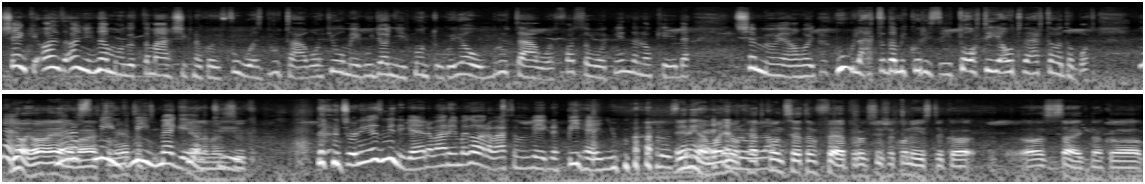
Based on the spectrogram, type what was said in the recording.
Senki az, annyit nem mondott a másiknak, hogy fú, ez brutál volt. Jó, még úgy annyit mondtunk, hogy jó, brutál volt, fasza volt, minden oké, de semmi olyan, hogy hú, láttad, amikor izé tortilla ott verte a dobot. Nem, Ja, ja, erre mert ezt vártam, mind, érted? mind megéltük. Kielemezzük. Johnny, ez mindig erre vár, én meg arra vártam, hogy végre pihenjünk már. Én ilyen vagyok, hát róla. koncerten felpörögsz, és akkor néztük a, a Szájknak a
